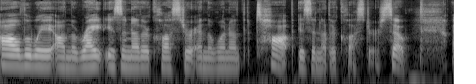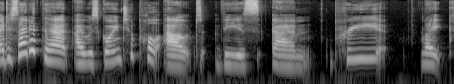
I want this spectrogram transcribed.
all the way on the right is another cluster and the one on the top is another cluster. So I decided that I was going to pull out these um, pre, like,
